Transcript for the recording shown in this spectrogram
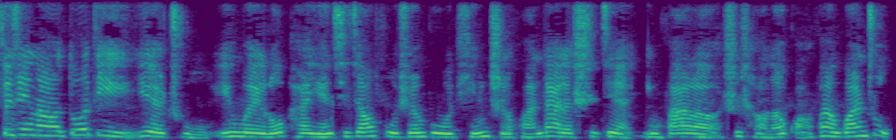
最近呢，多地业主因为楼盘延期交付、宣布停止还贷的事件，引发了市场的广泛关注。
